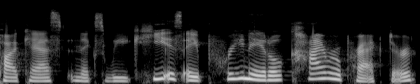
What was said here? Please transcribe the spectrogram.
podcast next week. He is a prenatal chiropractor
